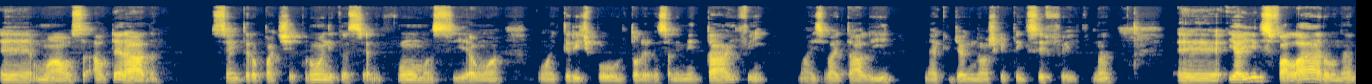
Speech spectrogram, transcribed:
é, uma alça alterada. Se é enteropatia crônica, se é linfoma, se é uma, uma enterite por intolerância alimentar, enfim. Mas vai estar ali né, que o diagnóstico tem que ser feito, né? É, e aí eles falaram, né,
